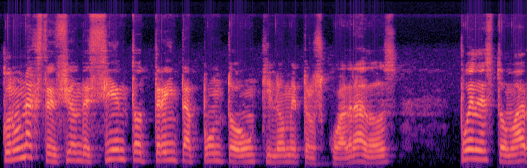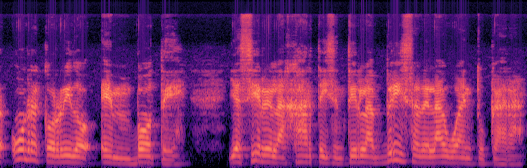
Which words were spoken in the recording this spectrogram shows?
Con una extensión de 130.1 kilómetros cuadrados, puedes tomar un recorrido en bote y así relajarte y sentir la brisa del agua en tu cara.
